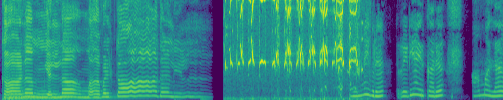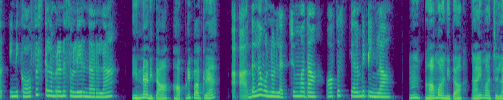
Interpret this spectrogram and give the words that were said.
காலம் எல்லாம் அவள் காதலில். என்ன இவரு? ரெடியா இருக்காரு ஆமால இன்னைக்கு ஆஃபீஸ் கிளம்புறேன்னு சொல்லியிருந்தாருல. என்ன அனிதா அப்படி பார்க்குறேன் அ- அதெல்லாம் ஒன்றும் இல்லை சும்மா தான் ஆஃபீஸ் கிளம்பிட்டீங்களா? ம். ஆமாம் அனிதா. டைம் ஆச்சுல்ல.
